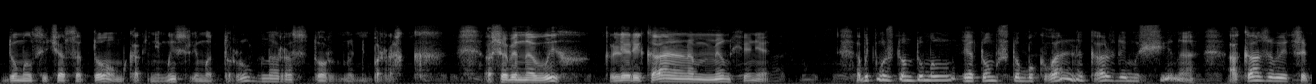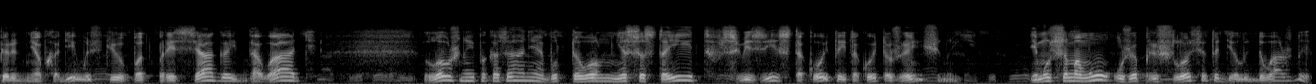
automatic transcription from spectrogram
думал сейчас о том, как немыслимо трудно расторгнуть брак. Особенно в их клерикальном Мюнхене. А быть может, он думал и о том, что буквально каждый мужчина оказывается перед необходимостью под присягой давать ложные показания, будто он не состоит в связи с такой-то и такой-то женщиной. Ему самому уже пришлось это делать дважды.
